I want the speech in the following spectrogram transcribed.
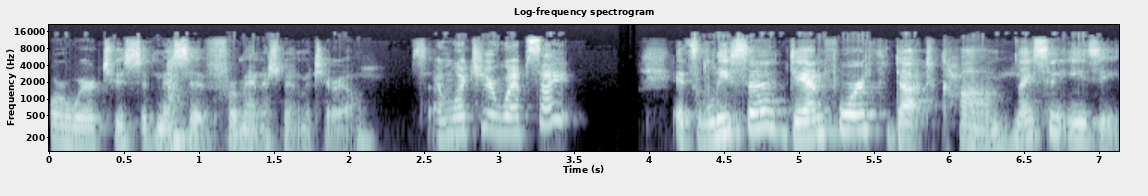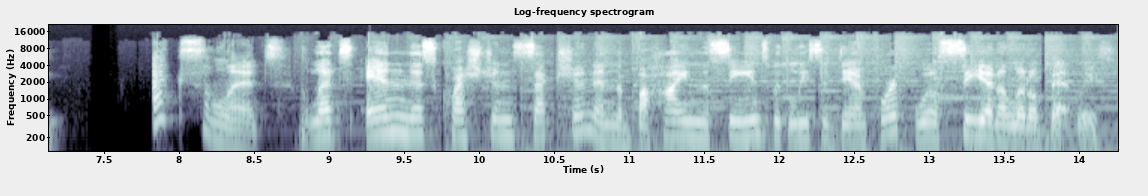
or we're too submissive for management material. So. And what's your website? It's lisadanforth.com. Nice and easy. Excellent. Let's end this question section and the behind the scenes with Lisa Danforth. We'll see you in a little bit, Lisa.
